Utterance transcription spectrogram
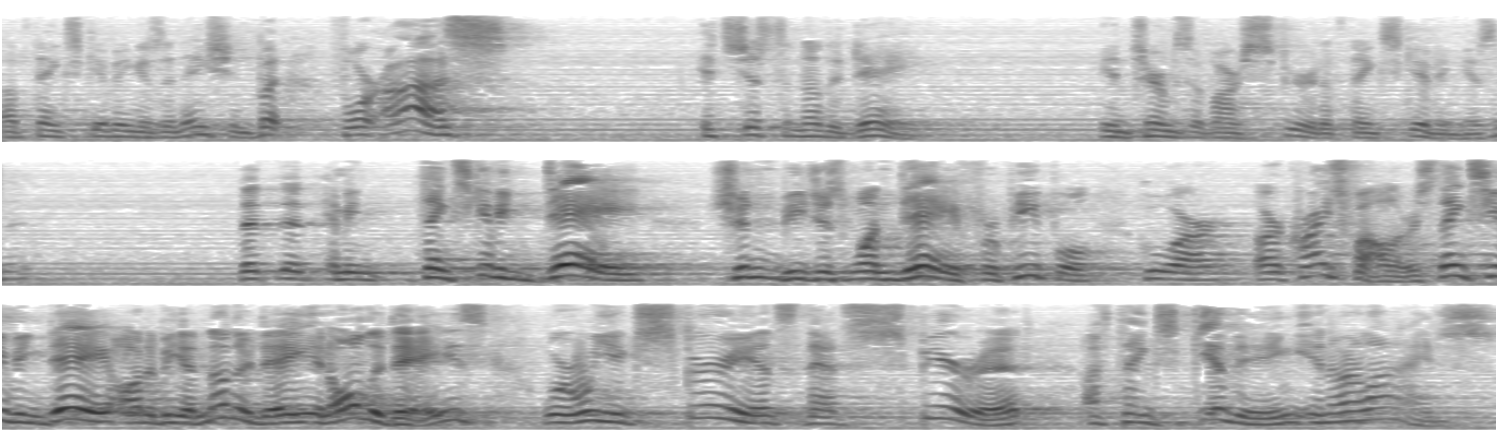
of Thanksgiving as a nation. But for us, it's just another day in terms of our spirit of Thanksgiving, isn't it? That, that I mean, Thanksgiving Day shouldn't be just one day for people who are, are Christ followers. Thanksgiving Day ought to be another day in all the days where we experience that spirit of thanksgiving in our lives.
